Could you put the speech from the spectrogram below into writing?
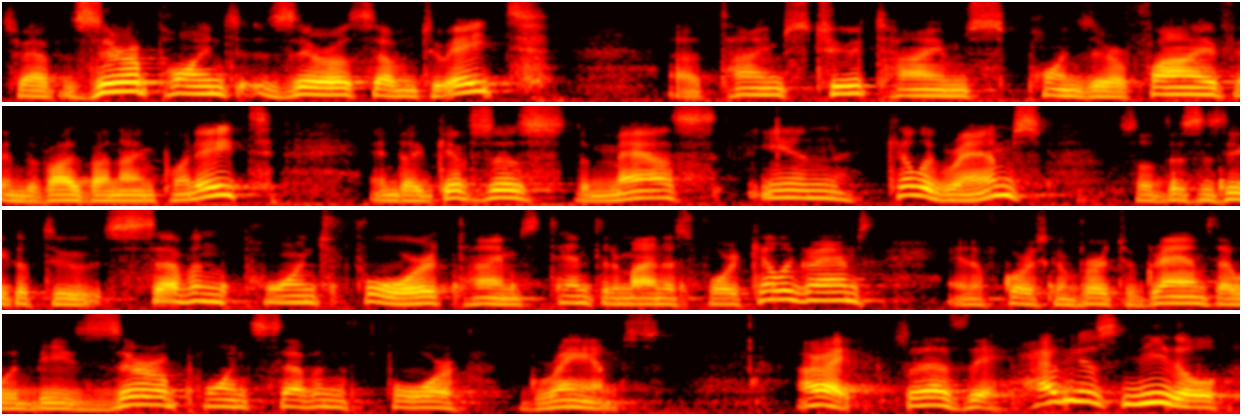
So we have 0.0728 uh, times 2 times 0.05 and divided by 9.8. And that gives us the mass in kilograms. So this is equal to 7.4 times 10 to the minus 4 kilograms. And of course, convert to grams, that would be 0.74 grams. All right, so that's the heaviest needle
